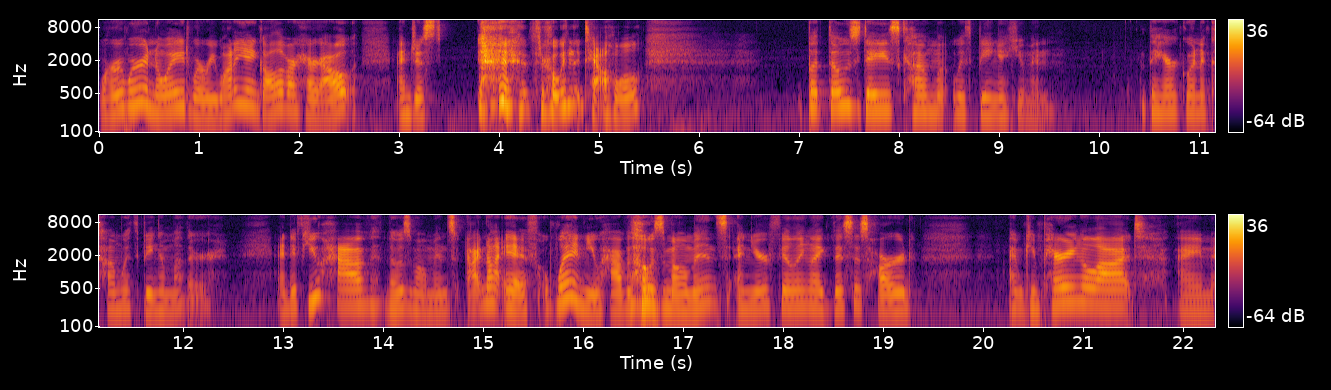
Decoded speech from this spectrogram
where we're annoyed, where we want to yank all of our hair out and just throw in the towel. But those days come with being a human. They are going to come with being a mother. And if you have those moments, uh, not if, when you have those moments and you're feeling like this is hard, I'm comparing a lot, I'm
